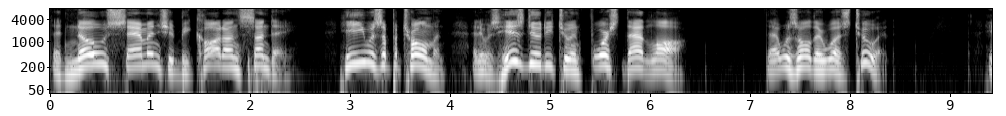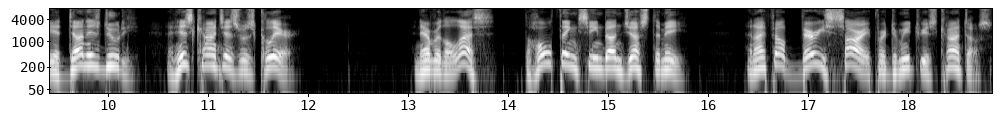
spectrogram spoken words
that no salmon should be caught on Sunday. He was a patrolman, and it was his duty to enforce that law. That was all there was to it. He had done his duty, and his conscience was clear. Nevertheless, the whole thing seemed unjust to me, and I felt very sorry for Demetrius Contos.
